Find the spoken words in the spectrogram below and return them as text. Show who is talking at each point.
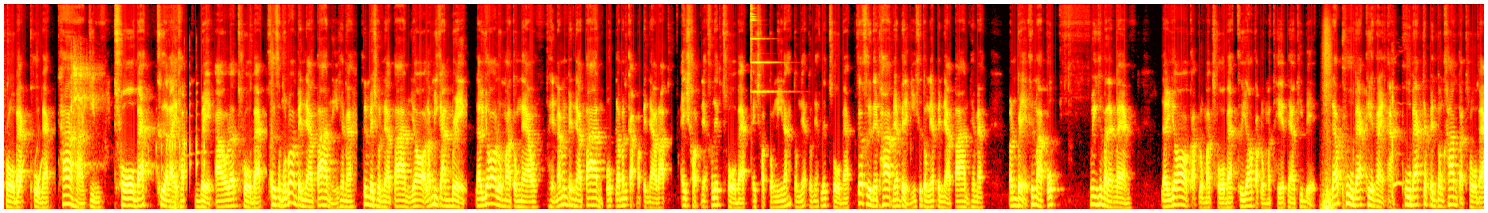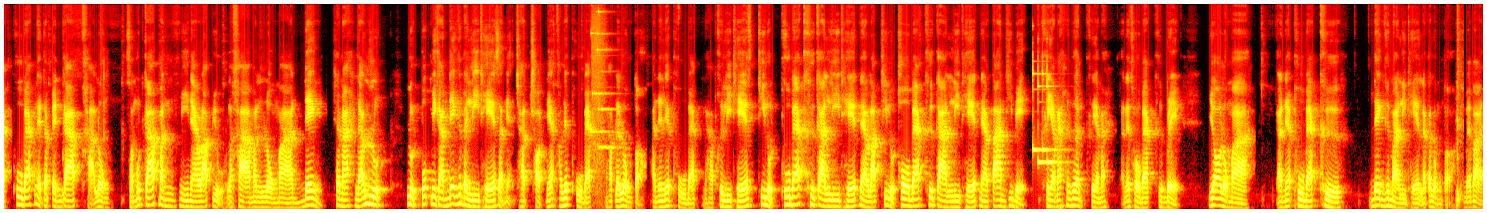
Speaker 1: throwback pullback ถ้าหากิน throwback คืออะไรครับ break out แล้ว throwback คือสมมุติว่ามันเป็นแนวต้านนี้ใช่ไหมขึ้นไปชนแนวต้านย่อแล้วมีการเบรกแล้วย่อลงมาตรงแนว เห็นไหมมันเป็นแนวต้านปุ๊บแล้วมันกลับมาเป็นแนวรับไอช็อตเนี่ยเขาเรียก throwback ไอช็อตตรงนี้นะ ตรงเนี้ยตรงเนี้ยเขาเรียก throwback ก็คือในภาพเนี้ยเป็นอย่างนี้คือตรงเนี้ยเป็นแนวต้านใช่ไหมมันเบรกขึ้นมาปุ๊บวิ่งขึ้นมาแรงๆ แล้วย่อกลับลงมาโ h แบ็กคือย่อกลับลงมาเทสแนวที่เบรกแล้ว pull back คือยังไงอะ pull back จะเป็นตรงข้ามกับ throw back pull back เนี่ยจะเป็นกราฟขาลง สมมุติกราฟมันมีแนวรับอยู่ ราคามันลงมาเด้ง ใช่ไหมแล้วหลุดหลุดปุ๊บมีการเด้งขึ้นไปรีเทสอะเนี่ยช็อตช็อตเนี้ยเขาเรียก pull back นะครับแล้วลงต่อ อันนี้เรียก pull back นะครับคือรีเทสที่หลุด pull back คือการรีเทสแนวรับที่หลุด pull back คือการรีเทสแนวต้านที่เบรกเคลียร์ไหมเพื่อนๆเคลียร์ไหม อันนี้ pull back คือเบรกย่อลงมา อันนี้ย pull back คือเด้งขึ้นมารีเทสแล้วก็ลงต่อบ๊ายบาย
